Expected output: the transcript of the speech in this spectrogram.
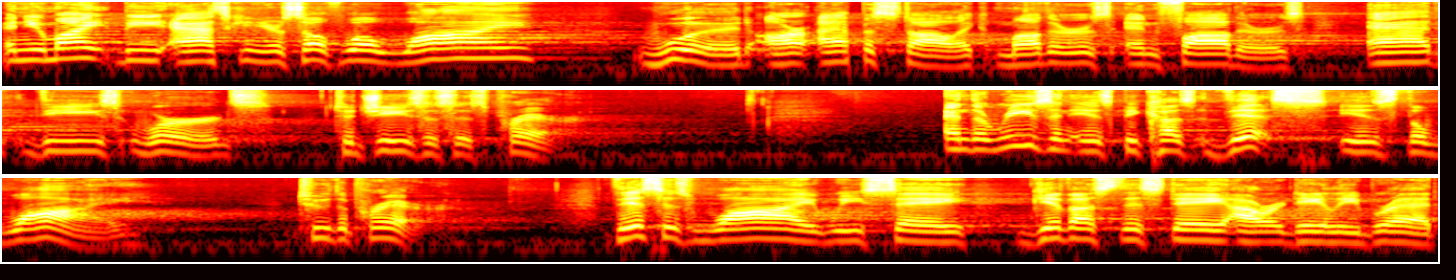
And you might be asking yourself, well, why would our apostolic mothers and fathers add these words to Jesus' prayer? And the reason is because this is the why to the prayer. This is why we say, Give us this day our daily bread.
